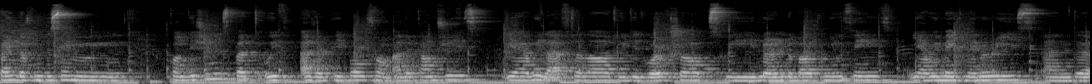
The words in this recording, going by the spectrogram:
kind of in the same conditions, but with other people from other countries. Yeah, we laughed a lot. We did workshops. We learned about new things. Yeah, we made memories, and uh,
